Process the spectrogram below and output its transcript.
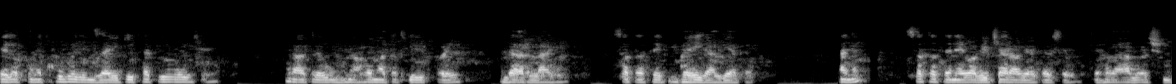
એ લોકોને ખૂબ જ એન્ઝાયટી થતી હોય છે. રાત્રે ઊંઘ નાવામાં તકલીફ પડે, ડર લાગે, સતત એક ભય લાગ્યા કરે. અને સતત એને એવા વિચાર આવ્યા કરશે કે હવે આગળ શું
